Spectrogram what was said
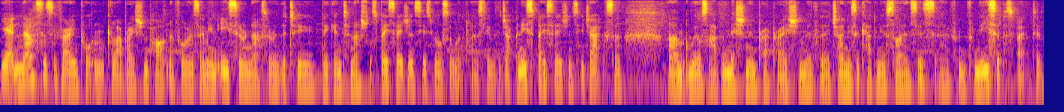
Yeah, NASA's a very important collaboration partner for us. I mean, ESA and NASA are the two big international space agencies. We also work closely with the Japanese Space Agency, JAXA, um, and we also have a mission in preparation with the Chinese Academy of Sciences uh, from, from the ESA perspective.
